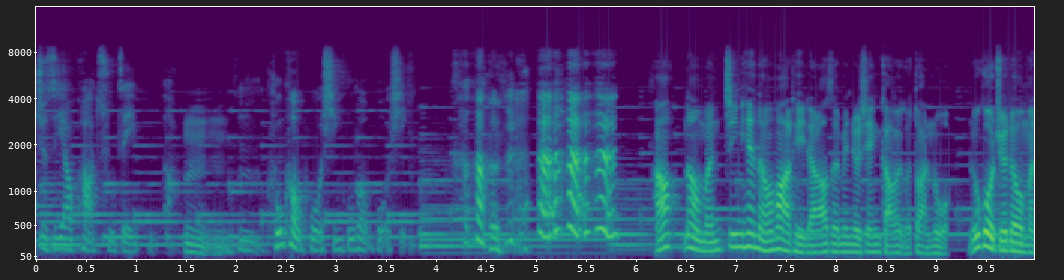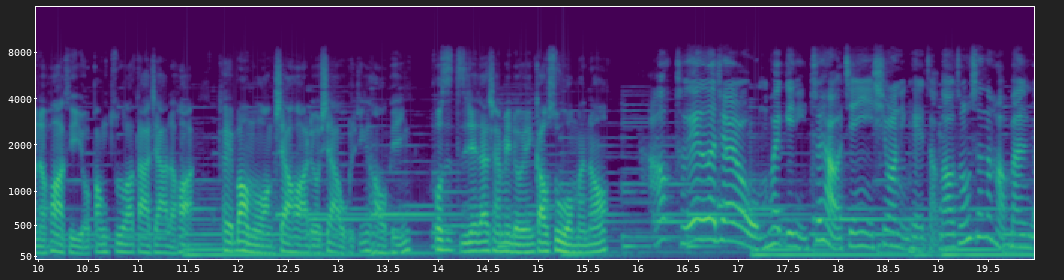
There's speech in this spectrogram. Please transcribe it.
就是要跨出这一步吧，嗯嗯嗯，苦口婆心，苦口婆心。好，那我们今天的话题聊到这边就先告一个段落。如果觉得我们的话题有帮助到大家的话，可以帮我们往下滑留下五星好评，或是直接在下面留言告诉我们哦。好土月乐交友，我们会给你最好的建议，希望你可以找到终身的好伴侣。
